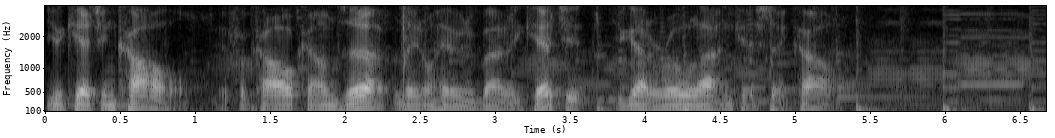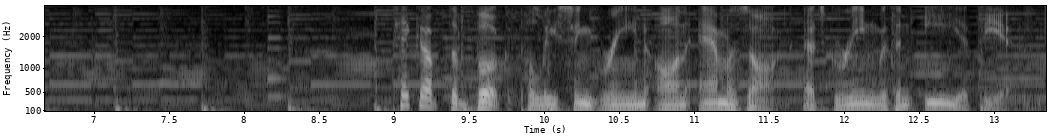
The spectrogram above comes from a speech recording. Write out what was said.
you're catching call. If a call comes up and they don't have anybody to catch it, you got to roll out and catch that call. Pick up the book Policing Greene on Amazon. That's green with an E at the end.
